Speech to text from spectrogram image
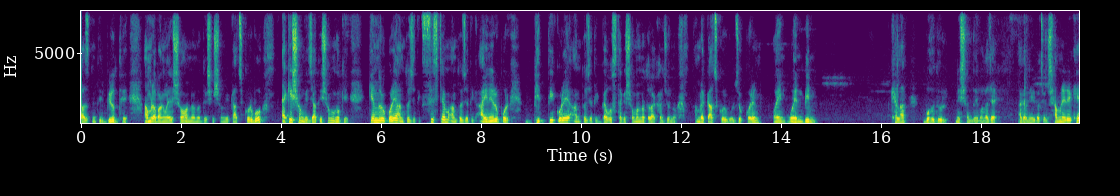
রাজনীতির বিরুদ্ধে আমরা বাংলাদেশ সহ অন্যান্য দেশের সঙ্গে কাজ করব। একই সঙ্গে জাতিসংঘকে কেন্দ্র করে আন্তর্জাতিক সিস্টেম, আন্তর্জাতিক আইনের উপর ভিত্তি করে আন্তর্জাতিক ব্যবস্থাকে সমুন্নত রাখার জন্য আমরা কাজ করব। যোগ করেন ওয়েন ওয়েন বিন খেলা বহুদূর নিঃসন্দেহে বলা যায়। আগামী নির্বাচন সামনে রেখে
